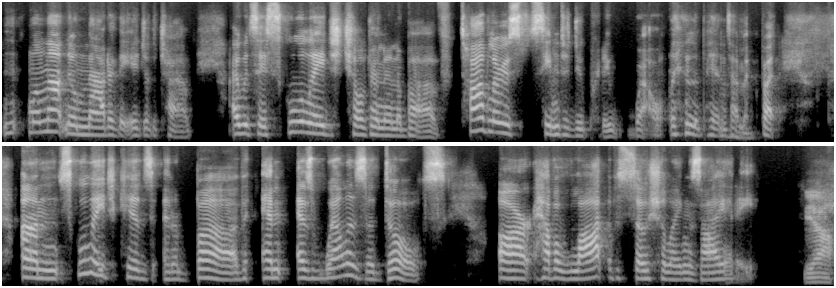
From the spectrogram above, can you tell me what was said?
well, not no matter the age of the child. I would say school age children and above. Toddlers seem to do pretty well in the pandemic, mm-hmm. but um, school age kids and above, and as well as adults, are have a lot of social anxiety. Yeah.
